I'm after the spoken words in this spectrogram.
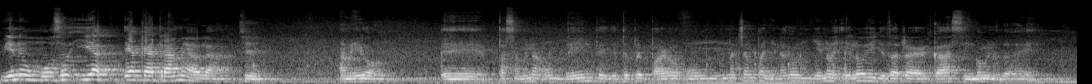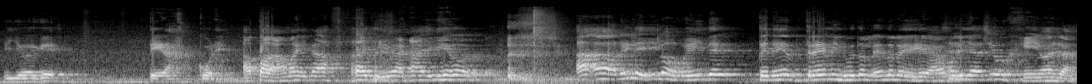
viene un mozo y, a- y acá atrás me habla. Sí. Amigo, eh, pásame una- un 20, yo te preparo una champañera con lleno de hielo y yo te voy a traer cada 5 minutos de Y yo de que te das core. Apagamos y nada, para llegar ahí, viejo. Ah, Agarré y leí los 20, tenés 3 minutos leyendo, le dije, vamos Sí. y ya hacía un genio allá.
